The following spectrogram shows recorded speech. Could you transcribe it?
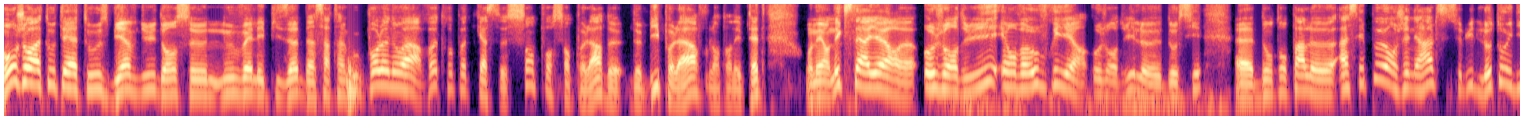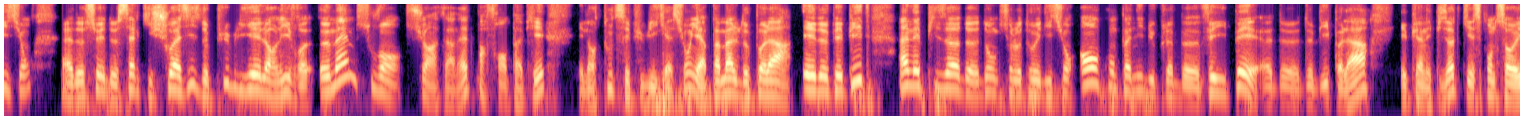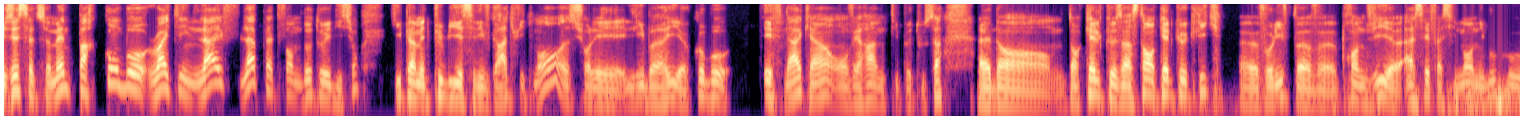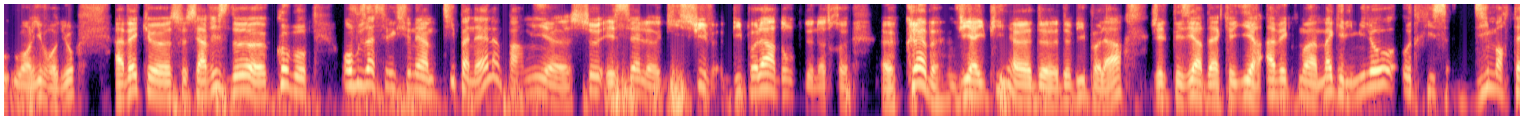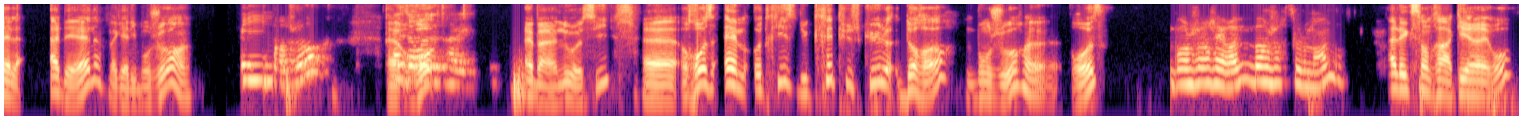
Bonjour à toutes et à tous, bienvenue dans ce nouvel épisode d'un certain goût pour le noir, votre podcast 100% polar de, Bipolar, vous l'entendez peut-être. On est en extérieur euh, aujourd'hui et on va ouvrir aujourd'hui le dossier euh, dont on parle euh, assez peu en général, c'est celui de l'auto-édition, de ceux et de celles qui choisissent de publier leurs livres eux-mêmes, souvent sur Internet, parfois en papier. Et dans toutes ces publications, il y a pas mal de polars et de pépites. Un épisode donc sur l'auto-édition en compagnie du club VIP de, de Bipolar et puis un épisode qui est sponsorisé cette semaine par Combo Writing Life, la plateforme d'auto-édition qui permet de publier ses livres gratuitement euh, sur les librairies euh, Kobo et Fnac. Hein. On verra un petit peu tout ça euh, dans, quelques instants, en quelques clics. Euh, vos livres peuvent euh, prendre vie assez facilement en e-book ou, en livre audio avec ce service de Kobo. On vous a sélectionné un petit panel parmi ceux et celles qui suivent Bipolar, donc de notre club VIP de, de Bipolar. J'ai le plaisir d'accueillir avec moi Magali Milo, autrice d'Immortel ADN. Magali, bonjour. Oui, bonjour. Euh, eh ben, nous aussi. Euh, Rose M, autrice du Crépuscule d'Aurore. Bonjour, euh, Rose. Bonjour, Jérôme. Bonjour, tout le monde. Alexandra Guerrero,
